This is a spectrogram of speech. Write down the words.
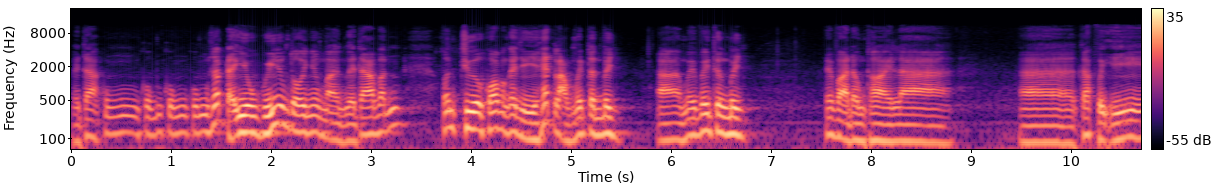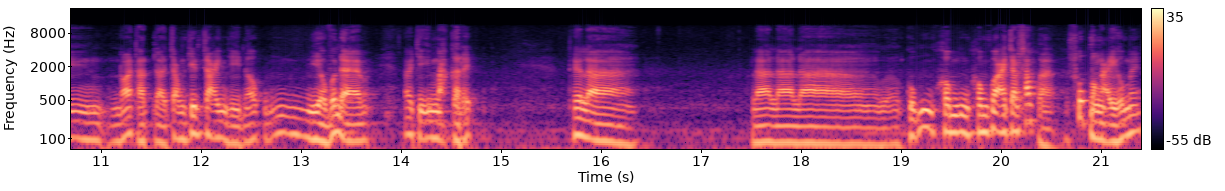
Người ta cũng cũng cũng cũng rất là yêu quý chúng tôi nhưng mà người ta vẫn vẫn chưa có một cái gì hết lòng với tân binh à, với với thương binh. Thế và đồng thời là à, các vị nói thật là trong chiến tranh thì nó cũng nhiều vấn đề các chị mặc rồi đấy. Thế là là là là cũng không không có ai chăm sóc cả suốt một ngày hôm ấy.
